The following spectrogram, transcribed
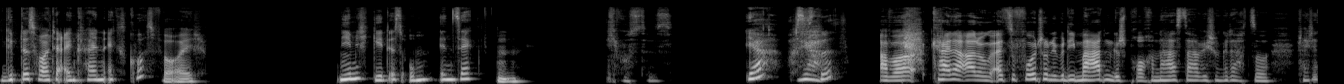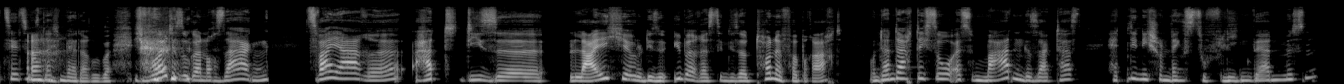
gibt es heute einen kleinen Exkurs für euch. Nämlich geht es um Insekten. Ich wusste es. Ja? Was Ja. ist das? Aber keine Ahnung, als du vorhin schon über die Maden gesprochen hast, da habe ich schon gedacht, so, vielleicht erzählst du uns Ah. gleich mehr darüber. Ich wollte sogar noch sagen, zwei Jahre hat diese Leiche oder diese Überreste in dieser Tonne verbracht. Und dann dachte ich so, als du Maden gesagt hast, hätten die nicht schon längst zu Fliegen werden müssen?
